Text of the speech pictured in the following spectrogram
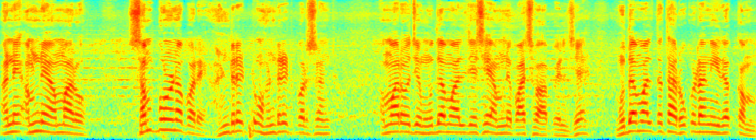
અને અમને અમારો સંપૂર્ણપણે હંડ્રેડ ટુ હંડ્રેડ પર્સન્ટ અમારો જે મુદ્દામાલ જે છે અમને પાછો આપેલ છે. મુદ્દામાલ તથા રોકડાની રકમ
